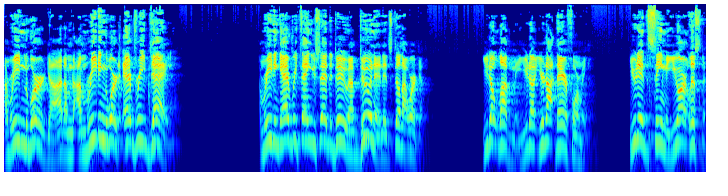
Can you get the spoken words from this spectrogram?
I'm reading the Word, God. I'm, I'm reading the Word every day. I'm reading everything you said to do. I'm doing it and it's still not working. You don't love me. You don't, you're not there for me. You didn't see me. You aren't listening.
